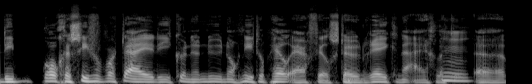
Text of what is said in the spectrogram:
die progressieve partijen die kunnen nu nog niet op heel erg veel steun rekenen eigenlijk. Mm.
